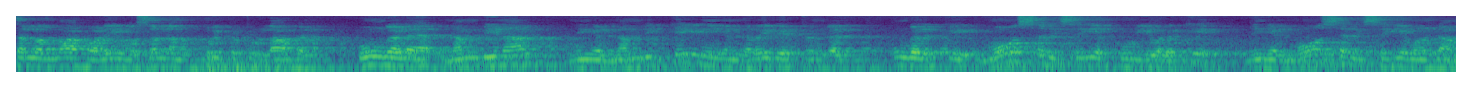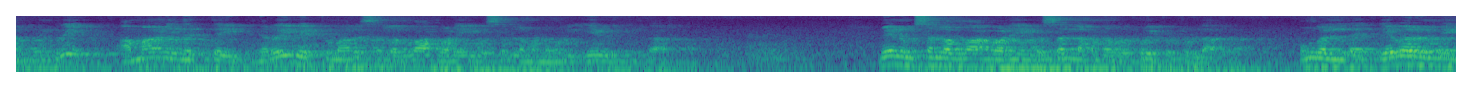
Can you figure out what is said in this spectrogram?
சல்லல்லாஹு அலைஹி வஸல்லம் குறிப்பிட்டுள்ளார்கள். உங்களை நம்பினால் நீங்கள் நம்பிக்கை நீங்கள் நிறைவேற்றுங்கள். உங்களுக்கு மோசடி செய்யக்கூடியவருக்கு நீங்கள் மோசடி செய்ய வேண்டாம் என்று அமானிதத்தை நிறைவேற்றுமாறு சல்லல்லாஹு அலைஹி வஸல்லம் அவர்கள் ஏவிக்கின்றார்கள் மேலும் சல்லல்லாஹு அலைஹி வஸல்லம் அவர் குறிப்பிட்டுள்ளார்கள் உங்களில் எவருமே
